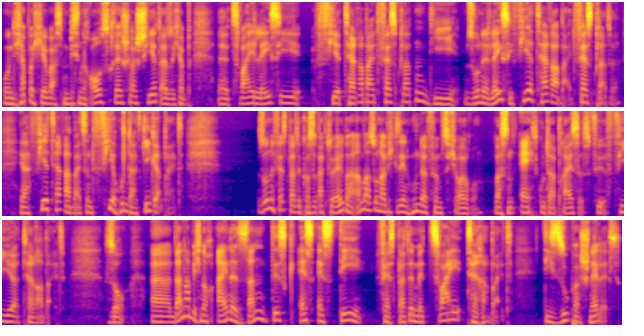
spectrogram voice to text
und ich habe euch hier was ein bisschen rausrecherchiert. Also ich habe äh, zwei Lacy 4 Terabyte Festplatten, die so eine Lacy 4 Terabyte Festplatte, ja 4 Terabyte sind 400 Gigabyte. So eine Festplatte kostet aktuell bei Amazon, habe ich gesehen, 150 Euro, was ein echt guter Preis ist für 4 Terabyte. So, äh, dann habe ich noch eine SanDisk SSD Festplatte mit 2 Terabyte, die super schnell ist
